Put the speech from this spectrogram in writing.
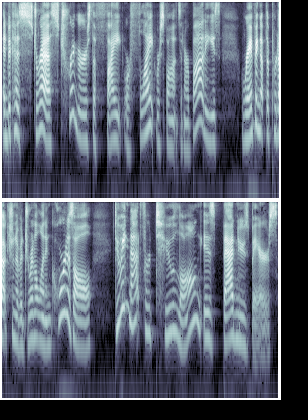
And because stress triggers the fight or flight response in our bodies, ramping up the production of adrenaline and cortisol, doing that for too long is bad news bears.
